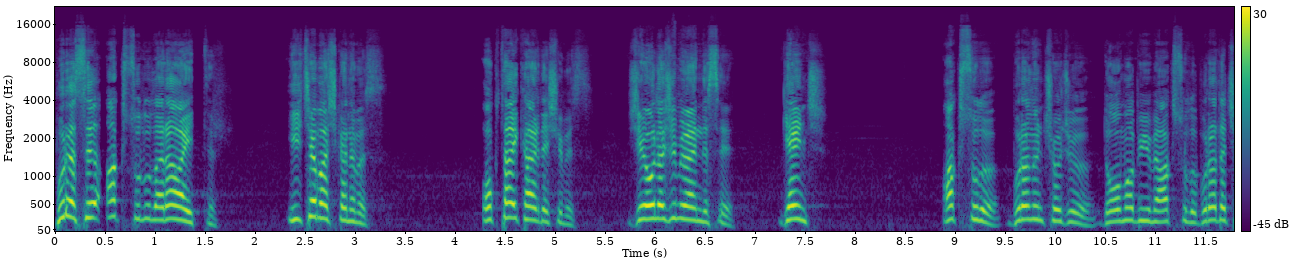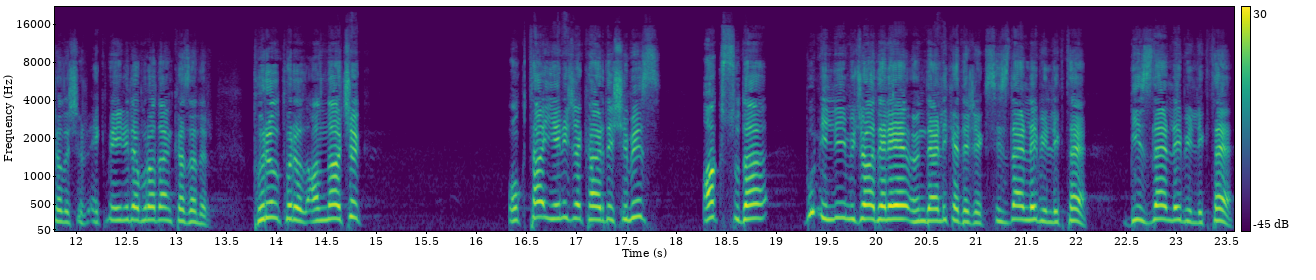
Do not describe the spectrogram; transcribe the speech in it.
Burası Aksululara aittir. İlçe başkanımız, Oktay kardeşimiz, jeoloji mühendisi, genç, Aksulu, buranın çocuğu, doğma büyüme Aksulu, burada çalışır, ekmeğini de buradan kazanır. Pırıl pırıl, alnı açık. Oktay Yenice kardeşimiz Aksu'da bu milli mücadeleye önderlik edecek sizlerle birlikte, bizlerle birlikte.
